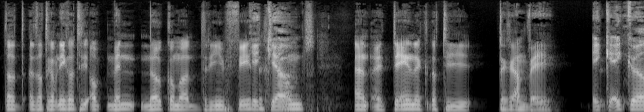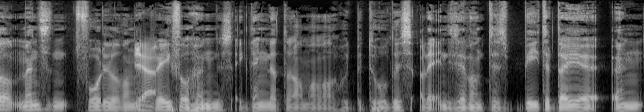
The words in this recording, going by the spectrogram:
dat, dat er op min 0,43 Kijk, ja. komt. En uiteindelijk dat die er gaan bij. Ik, ik wil mensen het voordeel van de Ja. twijfel hun, dus ik denk dat dat allemaal wel goed bedoeld is. Alleen in die zin van, het is beter dat je een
